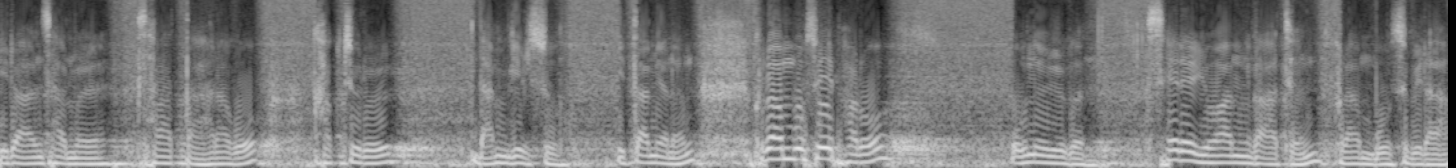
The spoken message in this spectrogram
이러한 삶을 살았다라고 각주를 남길 수 있다면은 그러한 모습이 바로 오늘 읽은 세례 요한과 같은 그러한 모습이라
